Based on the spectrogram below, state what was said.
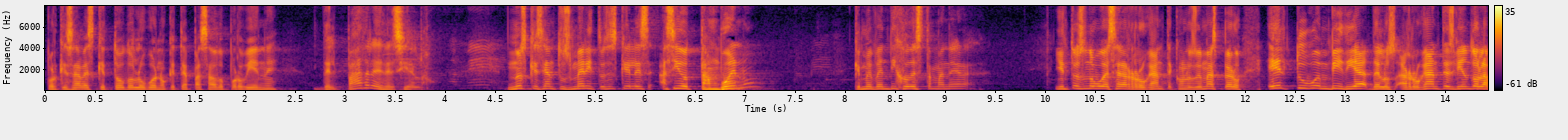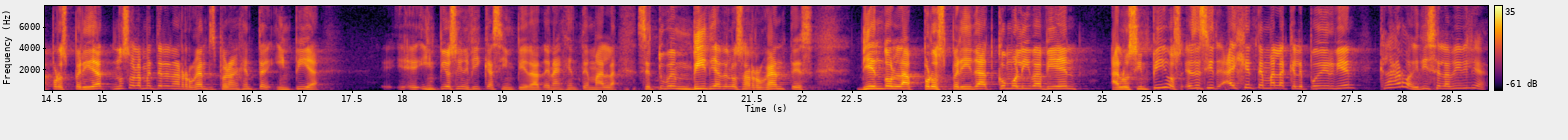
porque sabes que todo lo bueno que te ha pasado proviene del Padre del cielo. No es que sean tus méritos, es que Él ha sido tan bueno que me bendijo de esta manera. Y entonces no voy a ser arrogante con los demás, pero Él tuvo envidia de los arrogantes viendo la prosperidad. No solamente eran arrogantes, pero eran gente impía. Eh, eh, impío significa sin piedad, eran gente mala. Se tuvo envidia de los arrogantes, viendo la prosperidad, cómo le iba bien a los impíos. Es decir, ¿hay gente mala que le puede ir bien? Claro, ahí dice la Biblia.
